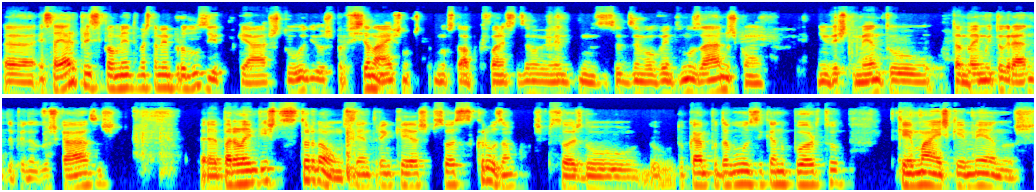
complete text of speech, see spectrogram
uh, ensaiar principalmente, mas também produzir, porque há estúdios profissionais no, no stop que foram se desenvolvendo, se desenvolvendo nos anos, com investimento também muito grande, dependendo dos casos. Uh, para além disto, se tornou um centro em que as pessoas se cruzam, as pessoas do, do, do campo da música no Porto, quem mais, quem menos,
